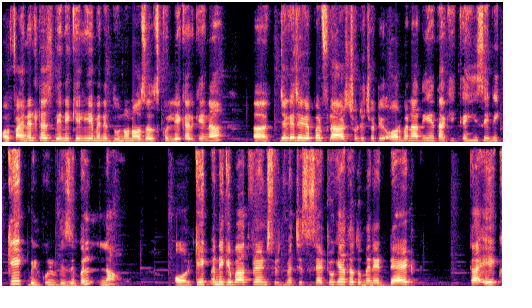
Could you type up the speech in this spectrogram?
और फाइनल टच देने के लिए मैंने दोनों नोजल्स को लेकर के ना जगह जगह पर फ्लावर्स छोटे छोटे और बना दिए हैं ताकि कहीं से भी केक बिल्कुल विजिबल ना हो। और केक बनने के बाद फ्रेंड्स फ्रिज में अच्छे से सेट हो गया था तो मैंने डैड का एक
